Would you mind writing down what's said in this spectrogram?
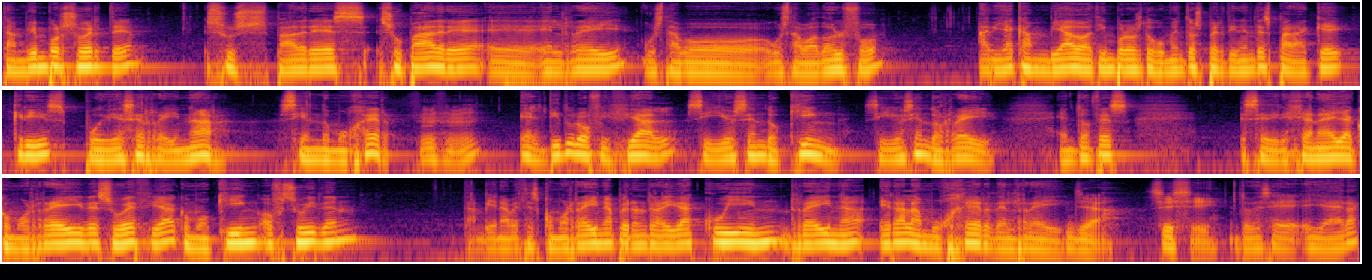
También por suerte, sus padres, su padre, eh, el rey Gustavo, Gustavo Adolfo, había cambiado a tiempo los documentos pertinentes para que Chris pudiese reinar siendo mujer. El título oficial siguió siendo king, siguió siendo rey. Entonces se dirigían a ella como rey de Suecia, como king of Sweden, también a veces como reina, pero en realidad queen, reina, era la mujer del rey. Ya, sí, sí. Entonces eh, ella era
